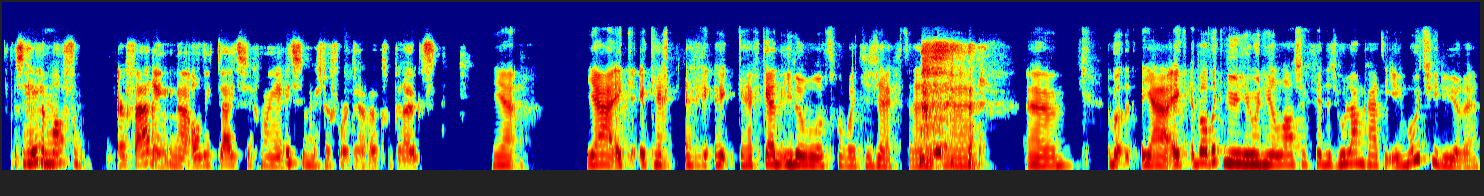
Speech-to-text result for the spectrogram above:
Dat is een hele maffe ervaring na al die tijd zeg maar, je eetstoornis ervoor te hebben gebruikt. Ja, ja ik, ik, her, ik herken ieder woord van wat je zegt. En, uh, um, ja, ik, wat ik nu gewoon heel lastig vind, is hoe lang gaat die emotie duren?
